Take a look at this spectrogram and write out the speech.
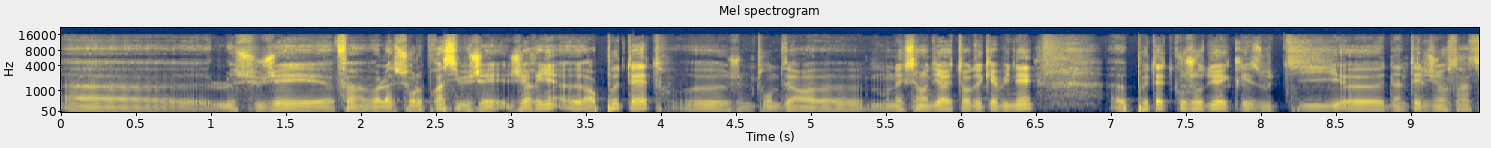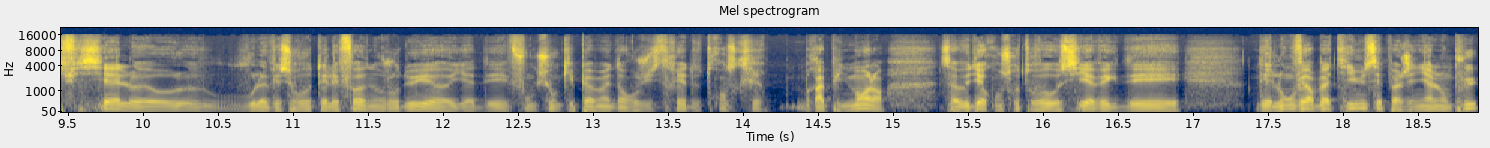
Le sujet, enfin voilà, sur le principe, j'ai rien. Alors peut-être, je me tourne vers mon excellent directeur de cabinet. peut-être qu'aujourd'hui, avec les outils d'intelligence artificielle, vous l'avez sur vos téléphones. Aujourd'hui, il y a des fonctions qui permettent d'enregistrer, de transcrire rapidement. Alors, ça veut dire qu'on se retrouve aussi avec des des longs verbatims, c'est pas génial non plus.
